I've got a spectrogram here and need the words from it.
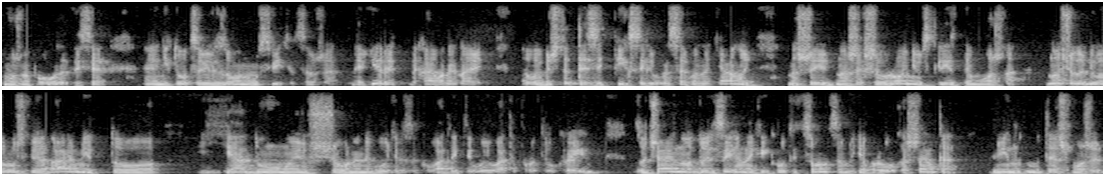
тут можна погодитися. Е, Ніхто в цивілізованому світі це вже не вірить. Нехай вони навіть, вибачте, 10 пікселів на себе натягнуть, нашиють наших шевронів скрізь, де можна. Ну щодо білоруської армії, то я думаю, що вони не будуть ризикувати йти воювати проти України. Звичайно, той циган, який крутить сонцем, я про Лукашенка, він теж може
